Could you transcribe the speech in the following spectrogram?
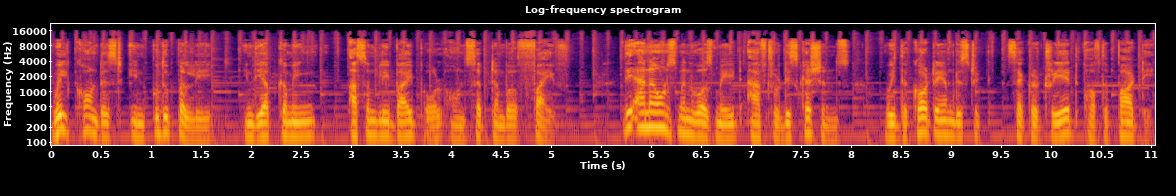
will contest in Puthuppally in the upcoming Assembly by-poll on September 5. The announcement was made after discussions with the Kottayam District Secretariat of the party.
